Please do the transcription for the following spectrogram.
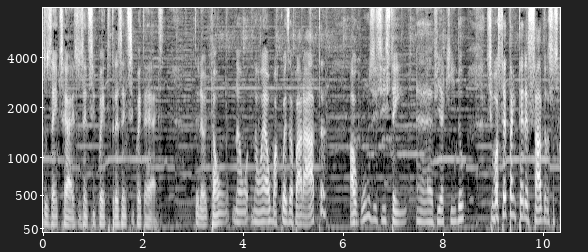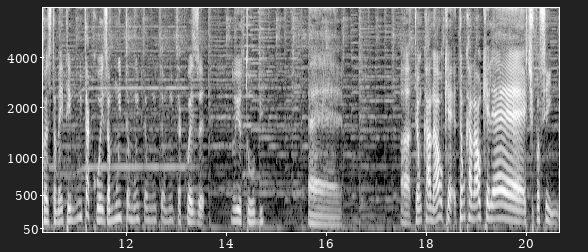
200 reais, 250, 350 reais. Entendeu? Então, não, não é uma coisa barata. Alguns existem é, via Kindle. Se você tá interessado nessas coisas também, tem muita coisa, muita, muita, muita, muita coisa no YouTube. É... ah, tem um canal que é, tem um canal que ele é tipo assim,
